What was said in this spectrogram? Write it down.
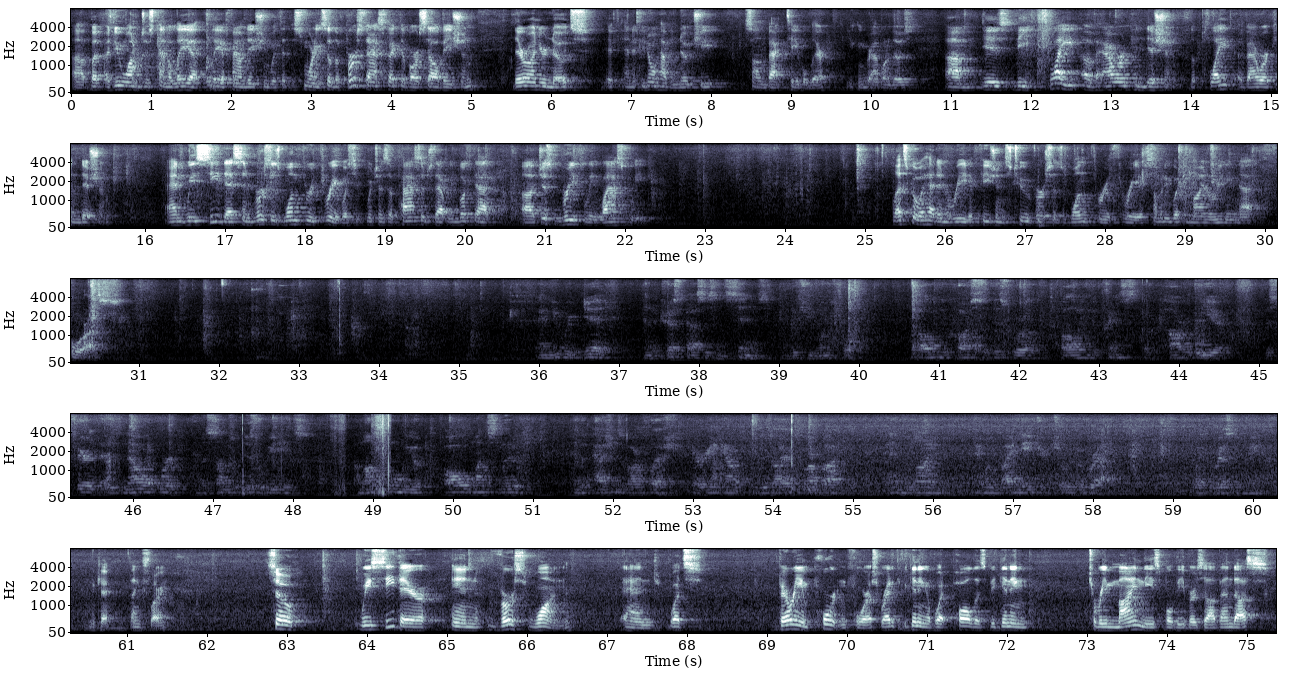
Uh, but I do want to just kind of lay a, lay a foundation with it this morning. So, the first aspect of our salvation, there on your notes, if, and if you don't have a note sheet, it's on the back table there. You can grab one of those. Um, is the plight of our condition. The plight of our condition. And we see this in verses 1 through 3, which, which is a passage that we looked at uh, just briefly last week. Let's go ahead and read Ephesians 2, verses 1 through 3, if somebody wouldn't mind reading that for us. And you were dead in the trespasses and sins in which you once walked, following the course of this world, following the prince of the power of the air, the spirit that is now at work in the sons of disobedience, among whom we all once lived in the passions of our flesh, carrying out the desires of our body and blind, and were by nature children of wrath, like the rest of mankind. Okay, thanks, Larry. So we see there in verse 1, and what's very important for us, right at the beginning of what Paul is beginning to remind these believers of and us,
